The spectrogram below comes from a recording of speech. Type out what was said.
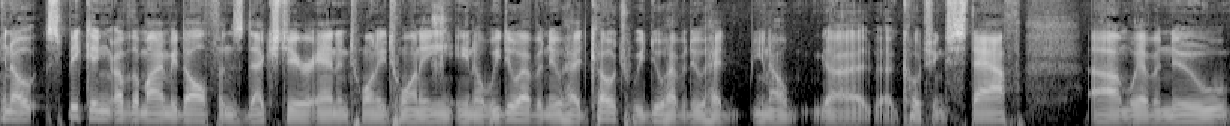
you know, speaking of the Miami Dolphins next year and in 2020, you know, we do have a new head coach. We do have a new head, you know, uh, coaching staff. Um, we have a new,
